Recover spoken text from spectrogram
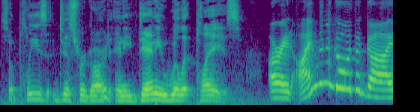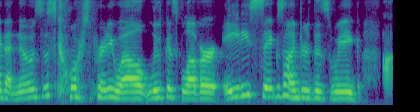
so please disregard any Danny Willett plays. All right, I'm going to go with a guy that knows this course pretty well, Lucas Glover, 8600 this week. I-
